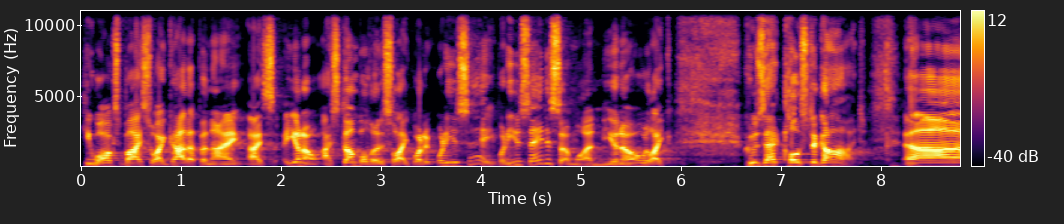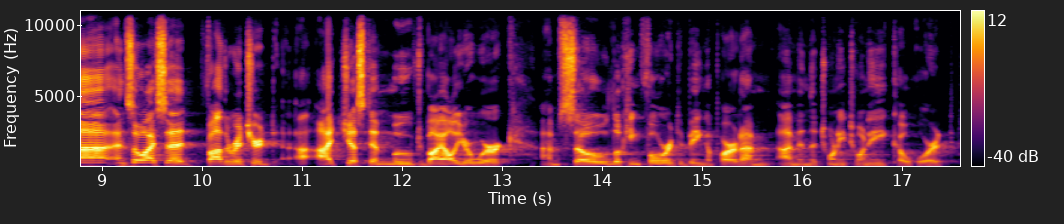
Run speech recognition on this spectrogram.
He walks by, so I got up and I, I you know, I stumbled. It's like, what, what do you say? What do you say to someone, you know, like, who's that close to God? Uh, and so I said, Father Richard, I, just am moved by all your work. I'm so looking forward to being a part. I'm, I'm in the 2020 cohort.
